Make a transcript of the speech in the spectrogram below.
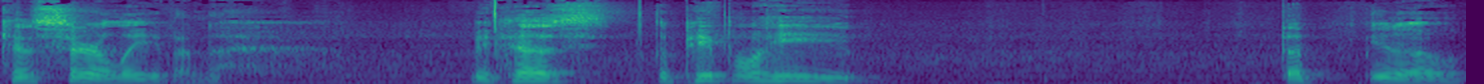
consider leaving because the people he the you know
